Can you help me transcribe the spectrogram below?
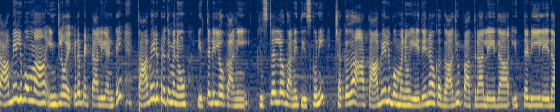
తాబేలు బొమ్మ ఇంట్లో ఎక్కడ పెట్టాలి అంటే తాబేలు ప్రతిమను ఇత్తడిలో కానీ క్రిస్టల్లో కానీ తీసుకుని చక్కగా ఆ తాబేలు బొమ్మను ఏదైనా ఒక గాజు పాత్ర లేదా ఇత్తడి లేదా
